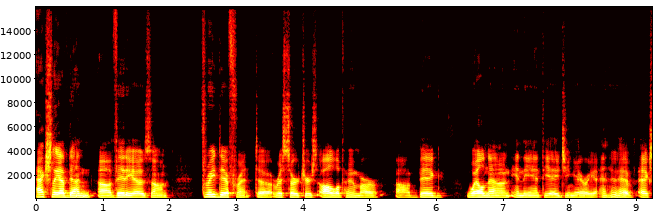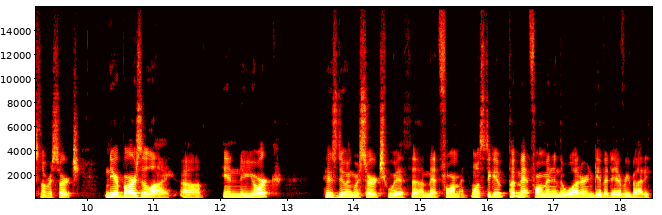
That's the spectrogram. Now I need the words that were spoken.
actually, I've done uh, videos on three different uh, researchers, all of whom are uh, big, well known in the anti aging area and who have excellent research. Nir Barzilai uh, in New York, who's doing research with uh, metformin, wants to give, put metformin in the water and give it to everybody.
